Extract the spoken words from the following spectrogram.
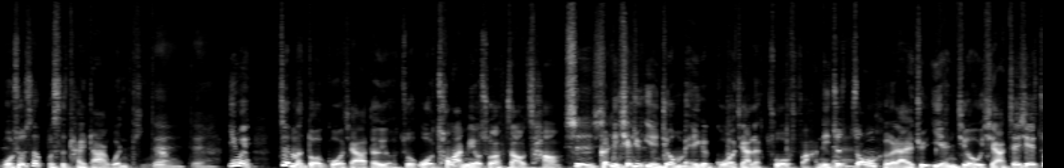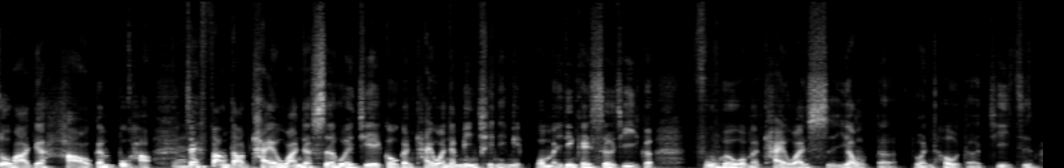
我说这不是太大问题。对对，因为这么多国家都有做，我从来没有说要照抄。是，可你先去研究每一个国家的做法，你就综合来去研究一下这些做法的好跟不好，再放到台湾的社会结构跟台湾的民情里面，我们一定可以设计一个符合我们台湾使用的轮候的机制嘛。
